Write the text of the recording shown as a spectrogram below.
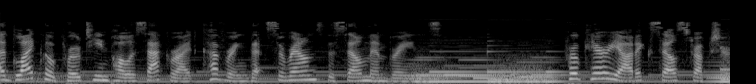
A glycoprotein polysaccharide covering that surrounds the cell membranes. Prokaryotic cell structure.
